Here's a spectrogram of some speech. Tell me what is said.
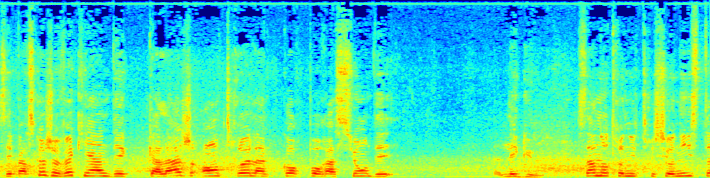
c'est parce que je veux qu'il y ait un décalage entre l'incorporation des légumes. Ça notre nutritionniste,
